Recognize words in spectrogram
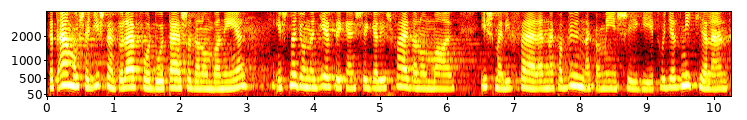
Tehát Ámos egy Istentől elfordult társadalomban él, és nagyon nagy érzékenységgel és fájdalommal ismeri fel ennek a bűnnek a mélységét, hogy ez mit jelent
